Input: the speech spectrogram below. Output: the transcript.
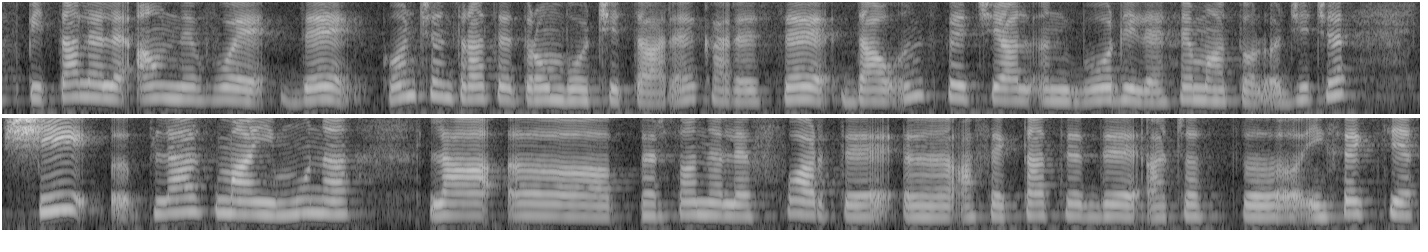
spitalele au nevoie de concentrate trombocitare, care se dau în special în bolile hematologice, și ă, plasma imună la uh, persoanele foarte uh, afectate de această infecție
